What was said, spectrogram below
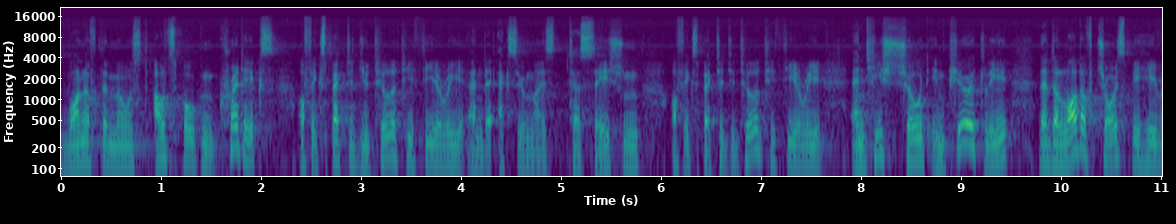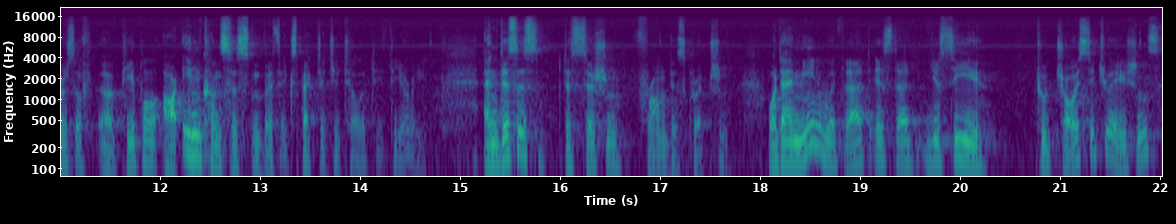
one of the most outspoken critics of expected utility theory and the axiomatization of expected utility theory, and he showed empirically that a lot of choice behaviors of uh, people are inconsistent with expected utility theory. And this is decision from description. What I mean with that is that you see two choice situations,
